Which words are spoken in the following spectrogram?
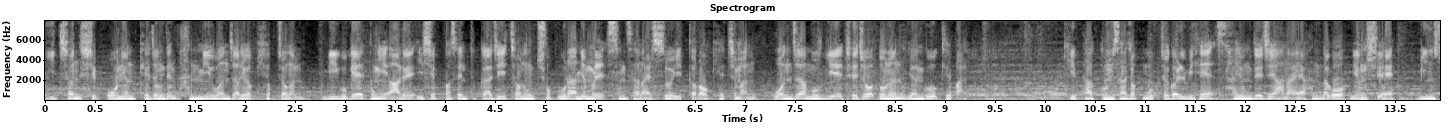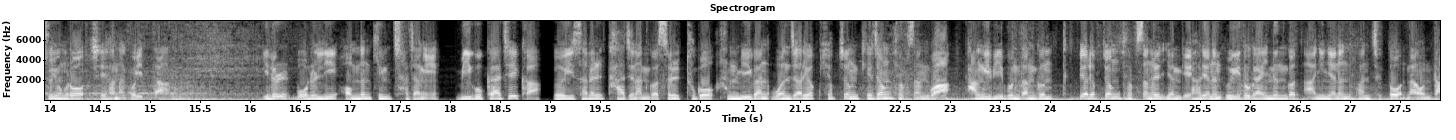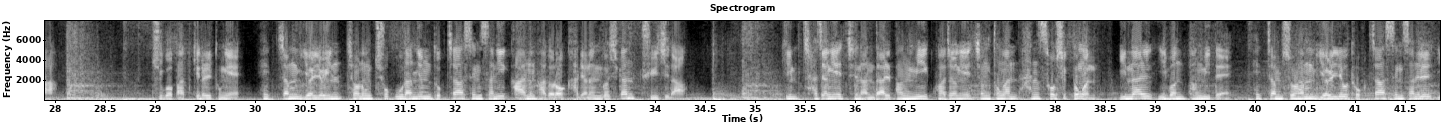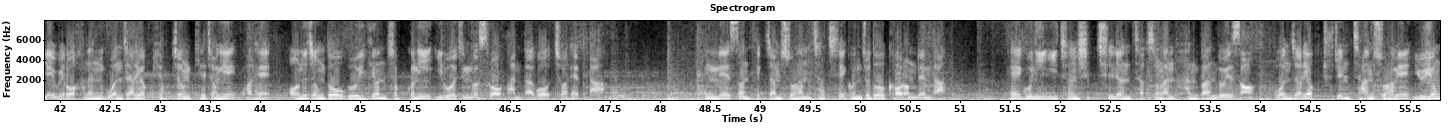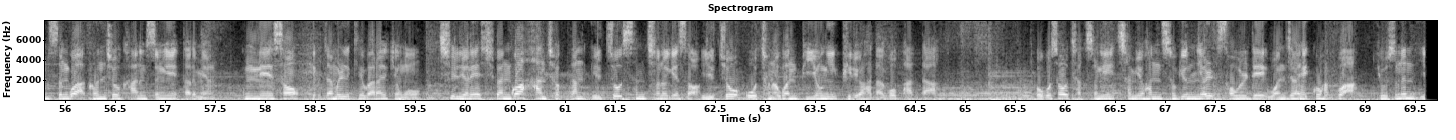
2015년 개정된 한미 원자력 협정은 미국의 동의 아래 20%까지 저농축 우라늄을 생산할 수 있도록 했지만 원자 무기의 제조 또는 연구 개발, 기타 군사적 목적을 위해 사용되지 않아야 한다고 명시해 민수용으로 제한하고 있다. 이를 모를 리 없는 김 차장이 미국까지 가 의사를 타진한 것을 두고 한미 간 원자력 협정 개정 협상과 방위비 분담금 특별협정 협상을 연계하려는 의도가 있는 것 아니냐는 관측도 나온다. 주고받기를 통해 핵잠 연료인 저농축 우라늄 독자 생산이 가능하도록 하려는 것이란 취지다. 김 차장의 지난달 방미 과정에 정통한 한 소식통은 이날 이번 방미 때 핵잠수함 연료 독자 생산을 예외로 하는 원자력 협정 개정에 관해 어느 정도 의견 접근이 이루어진 것으로 안다고 전했다. 국내선 핵잠수함 자체 건조도 거론된다. 해군이 2017년 작성한 한반도에서 원자력 추진 잠수함의 유용성과 건조 가능성에 따르면 국내에서 핵잠을 개발할 경우 7년의 시간과 한 척당 1조 3천억에서 1조 5천억 원 비용이 필요하다고 봤다. 보고서 작성에 참여한 서균열 서울대 원자핵공학과 교수는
